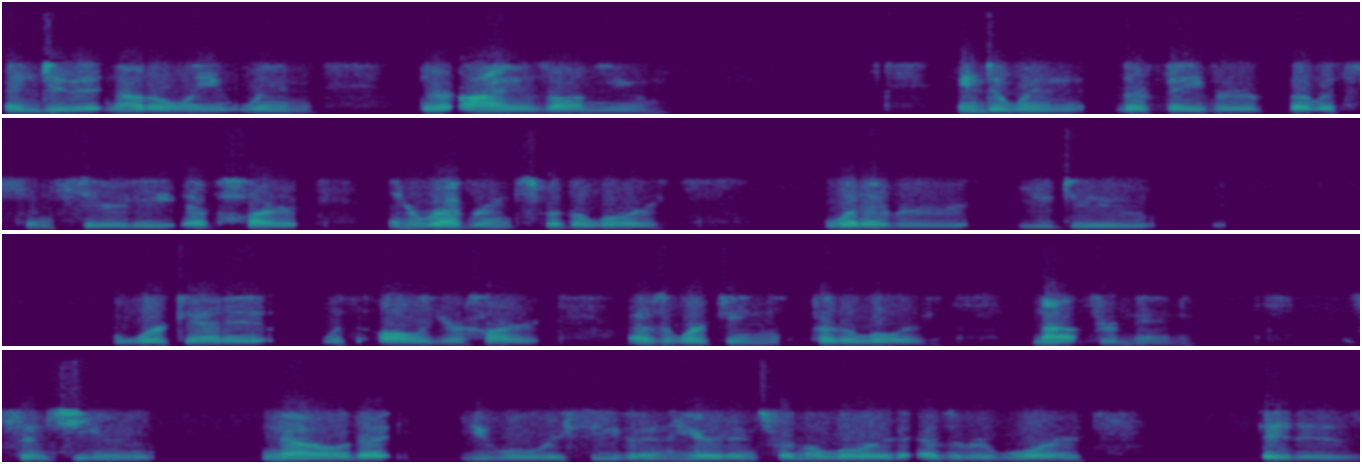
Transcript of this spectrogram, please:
and do it not only when their eye is on you and to win their favor, but with sincerity of heart and reverence for the Lord. Whatever you do, work at it with all your heart as working for the Lord, not for men since you know that you will receive an inheritance from the Lord as a reward, it is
